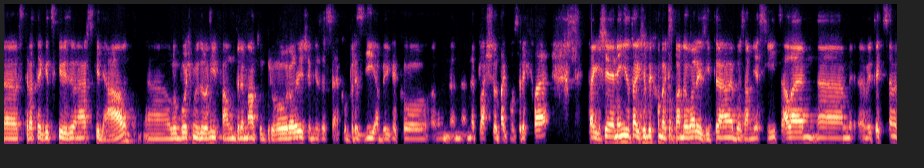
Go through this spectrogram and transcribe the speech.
eh, strategicky, vizionářsky dál. Eh, Luboš, můj druhý founder, má tu druhou roli, že mě zase jako brzdí, abych jako neplašil tak moc rychle. Takže není to tak, že bychom expandovali zítra nebo za měsíc, ale my teď chceme,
